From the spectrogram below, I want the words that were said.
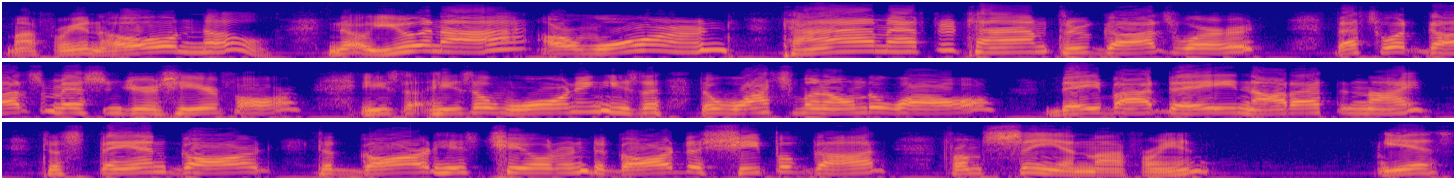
my friend. Oh, no. No, you and I are warned time after time through God's Word. That's what God's messenger is here for. He's a, he's a warning. He's a, the watchman on the wall, day by day, not at the night, to stand guard, to guard his children, to guard the sheep of God from sin, my friend. Yes,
